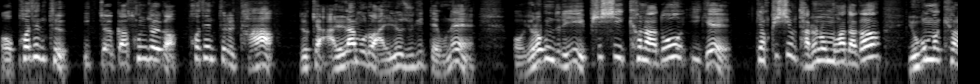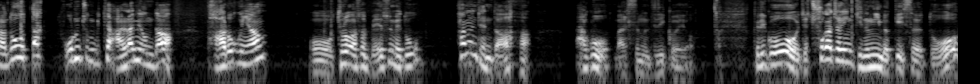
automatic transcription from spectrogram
어, 퍼센트 익절가 손절가 퍼센트를 다 이렇게 알람으로 알려주기 때문에 어, 여러분들이 PC 켜놔도 이게 그냥 PC로 다른 업무 하다가 요것만 켜놔도 딱 오른쪽 밑에 알람이 온다. 바로 그냥 어, 들어가서 매수 매도 하면 된다. 라고 말씀을 드릴 거예요. 그리고 이제 추가적인 기능이 몇 개 있어요 또.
